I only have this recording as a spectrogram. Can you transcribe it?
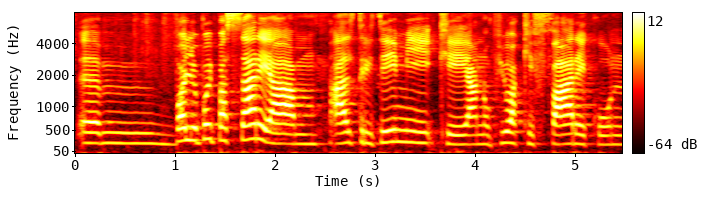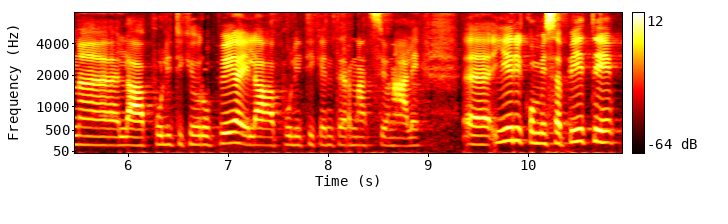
Um, voglio poi passare a um, altri temi che hanno più a che fare con uh, la politica europea e la politica internazionale. Uh, ieri, come sapete,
